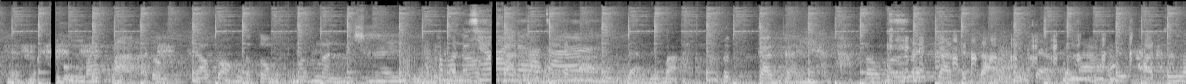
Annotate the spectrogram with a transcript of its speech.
องยาบุกบ้านป่าขดงดาวบอกตรงๆว่ามันไม่ใช่เพราะมันไม่ใช่นะคะจ้าแต่นี่มากาไก่เราเมื่อไรการศึกษาแต่เวลาไม่ขาดจะไหล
